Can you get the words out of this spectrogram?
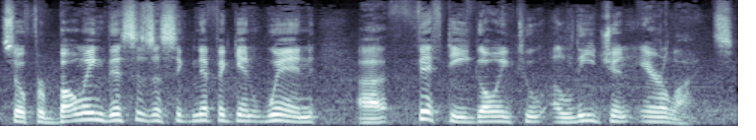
So for Boeing, this is a significant win uh, 50 going to Allegiant Airlines.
